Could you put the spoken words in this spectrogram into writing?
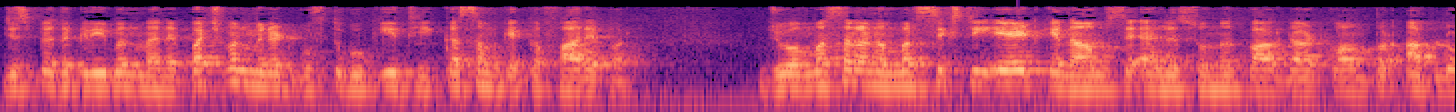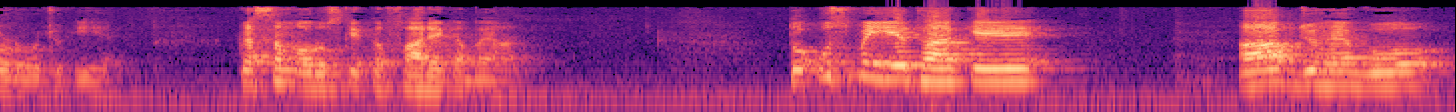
جس پہ تقریباً میں نے پچپن منٹ گفتگو کی تھی قسم کے کفارے پر، جو مسئلہ نمبر سکسٹی ایٹ کے نام سے اہل سنت پاک ڈاٹ کام پر اپلوڈ ہو چکی ہے۔ قسم اور اس کے کفارے کا بیان۔ تو اس میں یہ تھا کہ آپ جو ہے وہ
